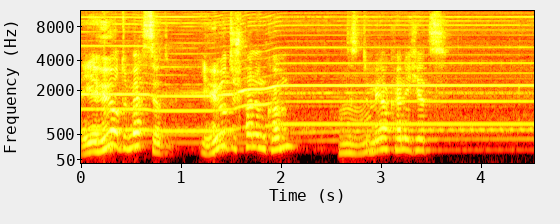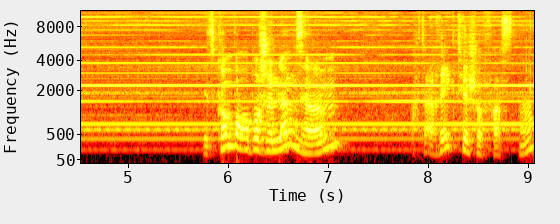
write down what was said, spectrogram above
Ja, je höher, du merkst ja, je höher die Spannung kommt, desto mehr kann ich jetzt... Jetzt kommen wir aber schon langsam. Ach, da regt hier schon fast, ne?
